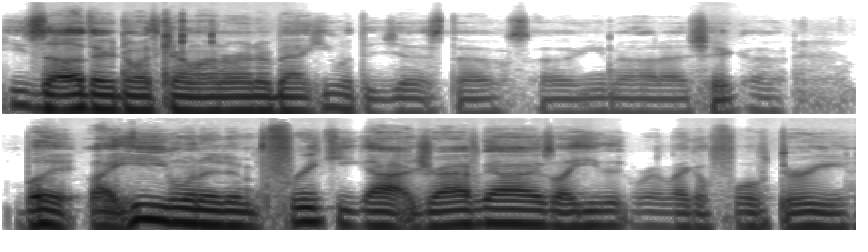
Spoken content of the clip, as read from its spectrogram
He's the other North Carolina running back. He with the Jets though, so you know how that shit go. But like he one of them freaky guy draft guys. Like he ran like a four three,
